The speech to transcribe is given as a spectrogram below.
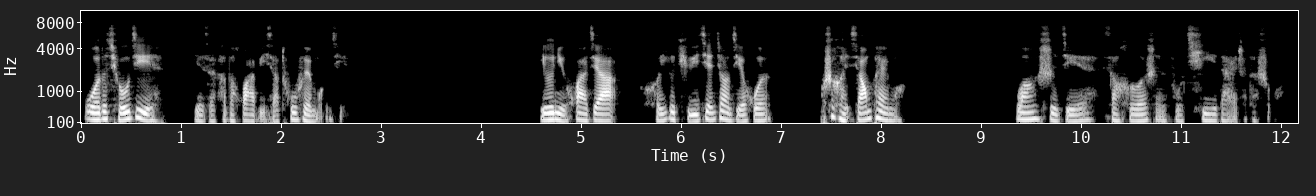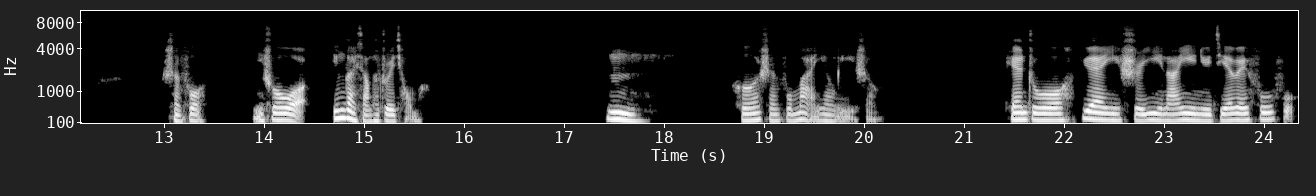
我的球技也在他的画笔下突飞猛进。一个女画家和一个体育健将结婚，不是很相配吗？汪世杰向何神父期待着的说。神父，你说我应该向他追求吗？嗯，何神父慢应了一声。天主愿意使一男一女结为夫妇，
